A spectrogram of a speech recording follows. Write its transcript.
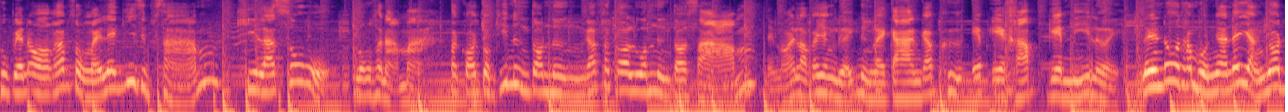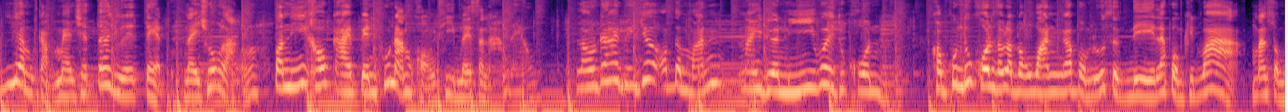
ถูกเปลี่ยนออกครับ ส่งหมายเลข 23 คีราโซลงสนามมา สกอร์จบที่ 1 ต่อ 1 ครับ สกอร์รวม 1 ต่อ 3 อย่างน้อยเราก็ยังเหลืออีกหนึ่งรายการครับ คือ FA ครับเกมนี้เลยเรนัลโดทำผลงานได้อย่างยอดเยี่ยมกับแมนเชสเตอร์ยูไนเต็ดในช่วงหลัง ตอนนี้เขากลายเป็นผู้นำของทีมในสนามแล้ว เราได้ Player of the Month ในเดือนนี้เว้ยทุกคน ขอบคุณทุกคนสำหรับรางวัลครับผมรู้สึกดีและผมคิดว่ามันสม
